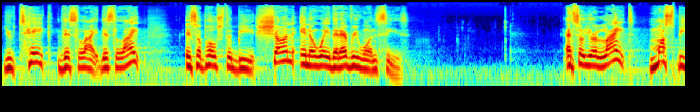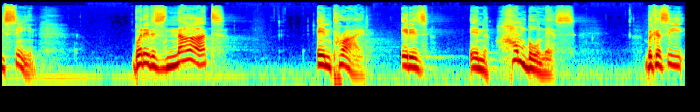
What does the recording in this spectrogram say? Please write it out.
you take this light. This light is supposed to be shone in a way that everyone sees. And so your light must be seen. But it is not in pride. It is in humbleness. Because see,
